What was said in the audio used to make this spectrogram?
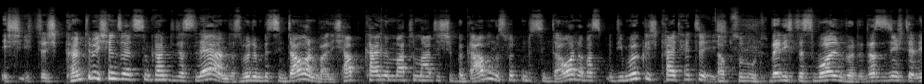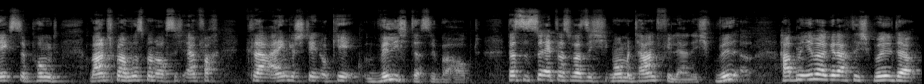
Ich, ich, ich könnte mich hinsetzen, könnte das lernen. Das würde ein bisschen dauern, weil ich habe keine mathematische Begabung. Es wird ein bisschen dauern, aber es, die Möglichkeit hätte ich Absolut. wenn ich das wollen würde. Das ist nämlich der nächste Punkt. Manchmal muss man auch sich einfach klar eingestehen, okay, will ich das überhaupt? Das ist so etwas, was ich momentan viel lerne. Ich will, habe mir immer gedacht, ich will der,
